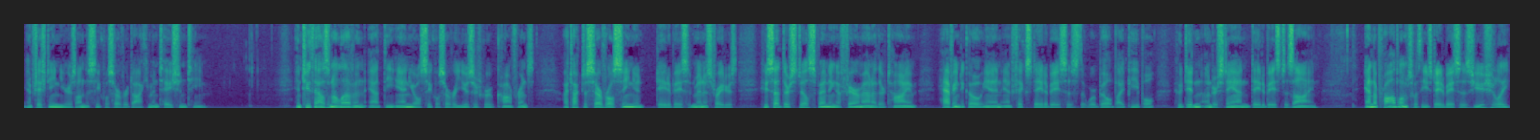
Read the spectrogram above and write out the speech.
and 15 years on the SQL Server documentation team. In 2011, at the annual SQL Server Users Group conference, I talked to several senior database administrators who said they're still spending a fair amount of their time having to go in and fix databases that were built by people who didn't understand database design. And the problems with these databases usually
